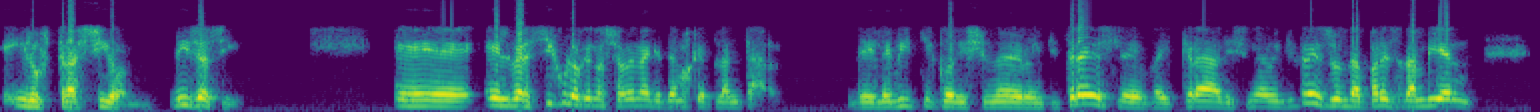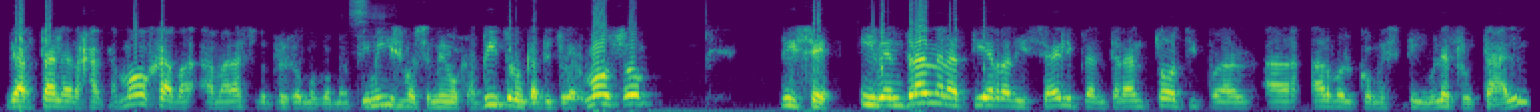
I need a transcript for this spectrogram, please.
ilustración. Dice así, eh, el versículo que nos ordena que tenemos que plantar, de Levítico 19.23, de Vaikra 19.23, donde aparece también de Aptal Arjatamoja, amarás a tu prójimo como a ti mismo, ese mismo capítulo, un capítulo hermoso. Dice, y vendrán a la tierra de Israel y plantarán todo tipo de árbol comestible, frutal.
